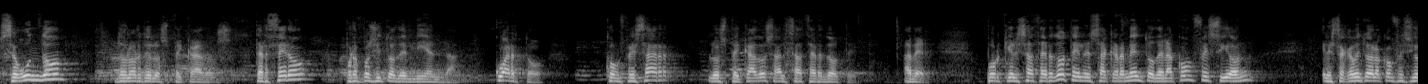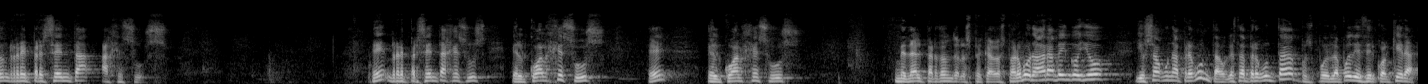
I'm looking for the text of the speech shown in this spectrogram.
Segundo, dolor de los pecados. Tercero, propósito de enmienda. Cuarto, confesar los pecados al sacerdote. A ver, porque el sacerdote en el sacramento de la confesión, el sacramento de la confesión representa a Jesús. ¿Eh? Representa a Jesús, el cual Jesús, ¿eh? el cual Jesús me da el perdón de los pecados. Pero bueno, ahora vengo yo y os hago una pregunta, porque esta pregunta pues, pues la puede decir cualquiera.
